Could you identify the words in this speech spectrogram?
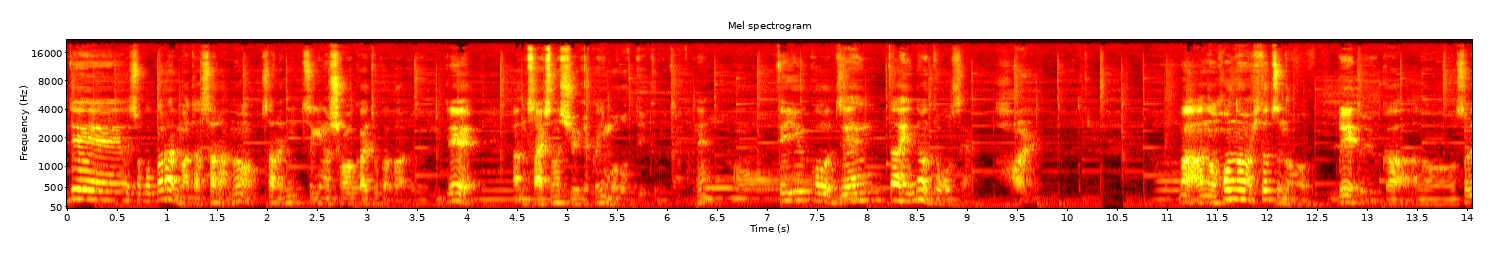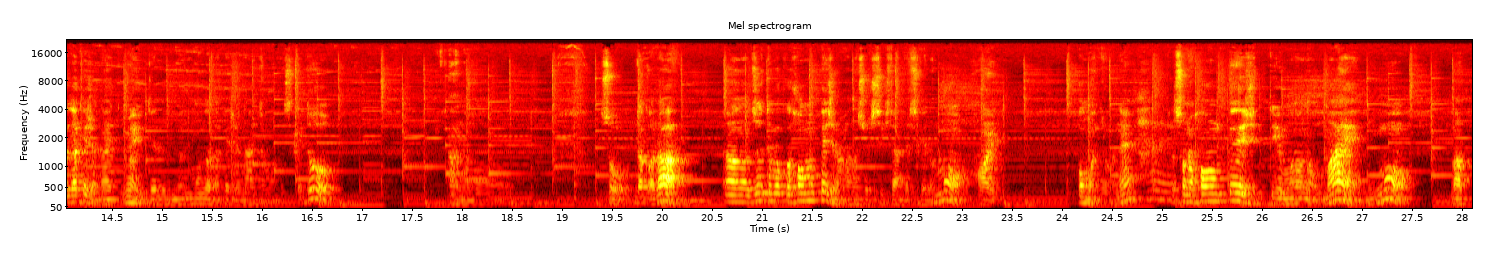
でそこからまたさらのさらに次の紹介とかが生んであの最初の集客に戻っていくみたいなね。っていうこう全体の動線。はい。まああのほんの一つの例というかあのそれだけじゃない今言ってるものだけじゃないと思うんですけどあのそうだからあのずっと僕ホームページの話をしてきたんですけどもはい。主にはねはい。そのホームページっていうものの前にも、まあ、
